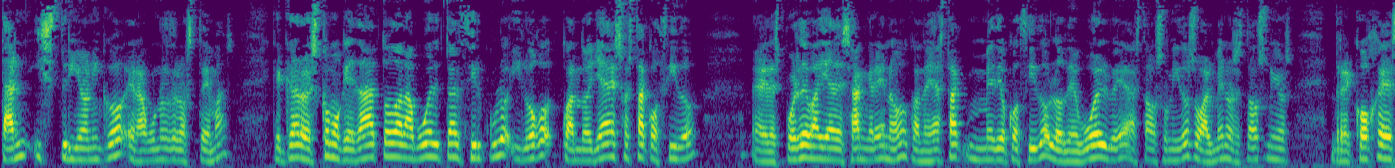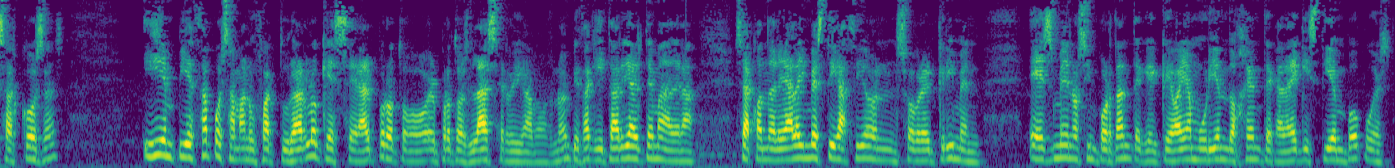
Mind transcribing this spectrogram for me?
tan histriónico en algunos de los temas que claro, es como que da toda la vuelta al círculo y luego cuando ya eso está cocido, eh, después de Bahía de Sangre, ¿no? Cuando ya está medio cocido, lo devuelve a Estados Unidos, o al menos Estados Unidos recoge esas cosas y empieza pues a manufacturar lo que será el proto el proto slasher digamos no empieza a quitar ya el tema de la o sea cuando lea la investigación sobre el crimen es menos importante que, que vaya muriendo gente cada X tiempo pues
